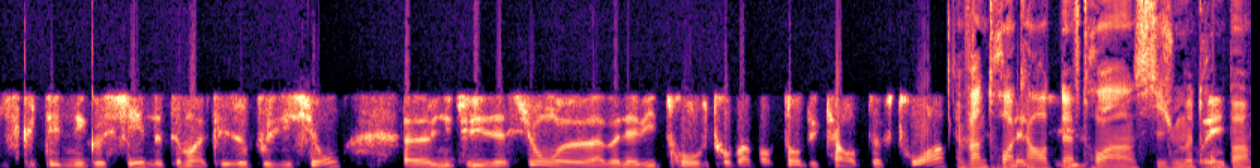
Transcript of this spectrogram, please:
discuter, de négocier, notamment avec les oppositions. Euh, une utilisation, à mon avis, trop trop importante du 49.3. 23-49-3, hein, si je me trompe pas.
